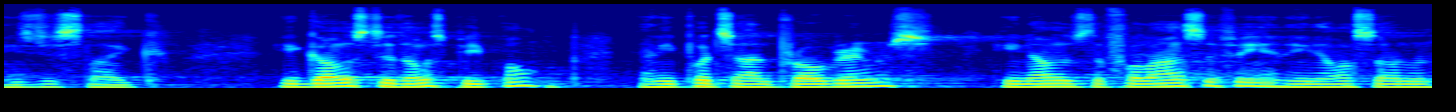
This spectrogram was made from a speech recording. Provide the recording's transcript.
He's just like, he goes to those people and he puts on programs. He knows the philosophy and he also,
